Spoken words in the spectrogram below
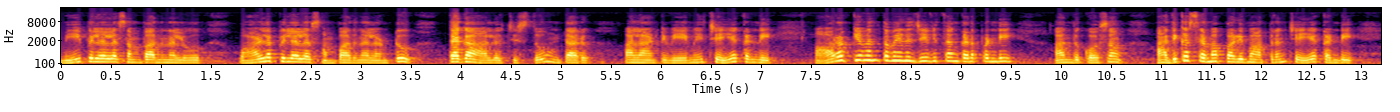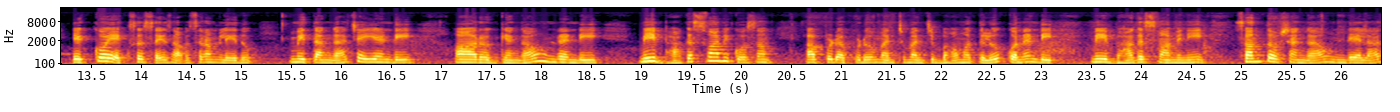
మీ పిల్లల సంపాదనలు వాళ్ళ పిల్లల సంపాదనలు అంటూ తెగ ఆలోచిస్తూ ఉంటారు. అలాంటివేమీ చేయకండి ఆరోగ్యవంతమైన జీవితం గడపండి. అందుకోసం అధిక శ్రమ పడి మాత్రం చేయకండి ఎక్కువ ఎక్సర్సైజ్ అవసరం లేదు. మితంగా చేయండి. ఆరోగ్యంగా ఉండండి. మీ భాగస్వామి కోసం అప్పుడప్పుడు మంచి మంచి బహుమతులు కొనండి. మీ భాగస్వామిని సంతోషంగా ఉండేలా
